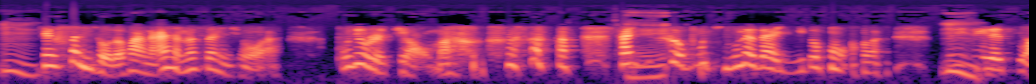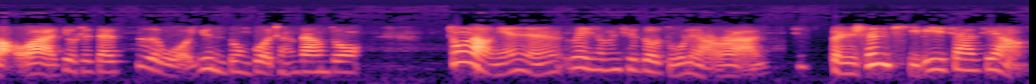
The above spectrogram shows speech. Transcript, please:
嗯，这粪球的话，拿什么粪球啊？不就是脚吗？它一刻不停的在移动，所以这个脚啊，就是在自我运动过程当中。中老年人为什么去做足疗啊？本身体力下降，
